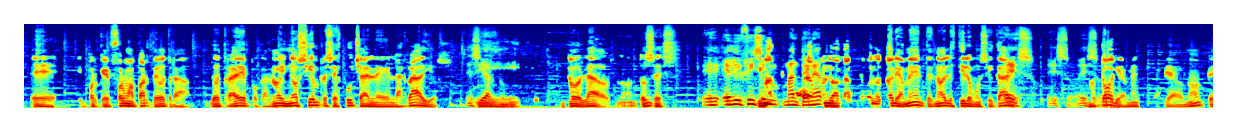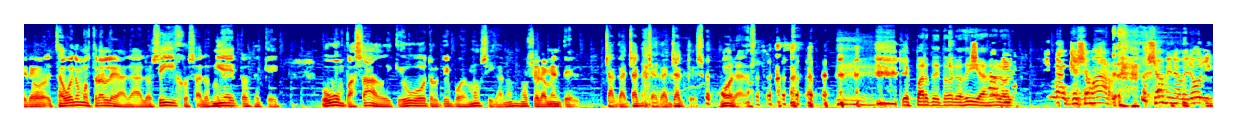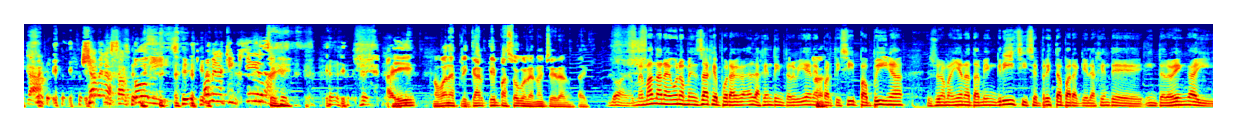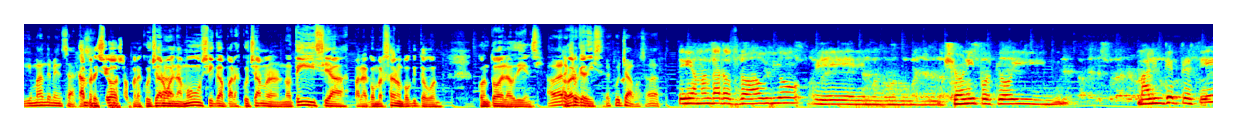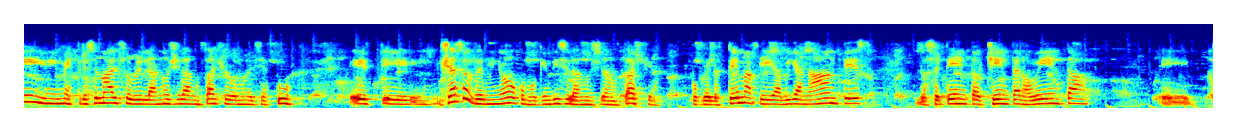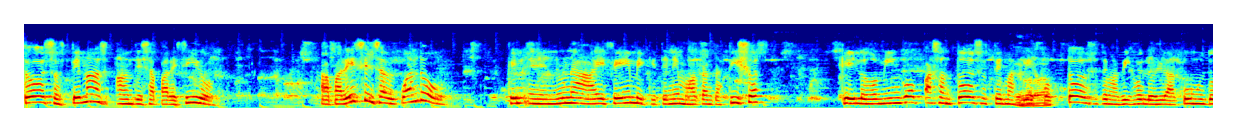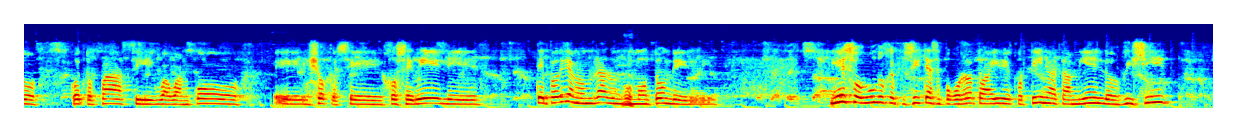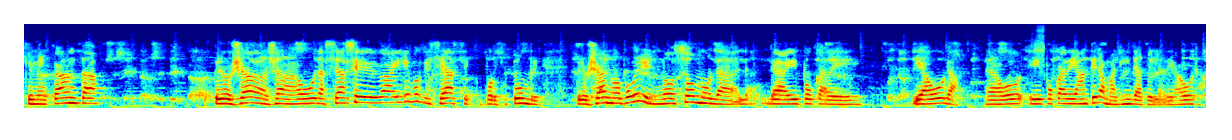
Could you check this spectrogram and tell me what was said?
Eh, porque forma parte de otra, de otra época, ¿no? Y no siempre se escucha en, las radios. Es cierto. Y, en todos lados, ¿no? Entonces. Es, difícil mantener. Cuando ha cambiado notoriamente, ¿no? El estilo musical. Eso, eso, eso. Notoriamente cambiado, ¿no? Pero está bueno mostrarle a los hijos, a los nietos, de que hubo un pasado y que hubo otro tipo de música, ¿no? No solamente el chaca chac, chaca chac, que es ahora, ¿no? que es parte de todos los días, ¿no? Tengan que llamar, llamen a Verónica, llamen a Sartori, llamen a quien quiera. Ahí nos van a explicar qué pasó con la noche de la nostalgia. Bueno, me mandan algunos mensajes por acá, la gente interviene, ah. participa, opina. Es una mañana también gris y se presta para que la gente intervenga y, mande mensajes. Está precioso, para escuchar buena música, para escuchar noticias, para conversar un poquito con, con toda la audiencia. A ver, qué dice. Escuchamos, a ver. Te voy a mandar otro audio, eh, Johnny, porque hoy malinterpreté y me expresé mal sobre la noche de la nostalgia, como decías tú este, ya se terminó, como quien dice, la nostalgia, porque los temas que habían antes, los 70, 80, 90, todos esos temas han desaparecido. Aparecen, ¿sabe cuándo? Que en una FM que tenemos acá en Castillos, que los domingos pasan todos esos temas viejos, todos esos temas viejos, los iracundos, Cotopaxi, Guaguancó, eh, yo qué sé, José Vélez. Te podría nombrar un Oh. montón de, de- Y esos unos que pusiste hace poco rato ahí de cortina también, los Vichy, que me encanta. Pero ya, ya ahora se hace baile porque se hace por costumbre. Pero ya no, porque no somos la, la, la época de, de ahora. La época de antes era más linda que la de ahora.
